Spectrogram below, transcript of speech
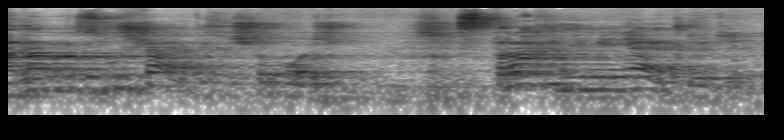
она разрушает их еще больше. Страх не меняет людей.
